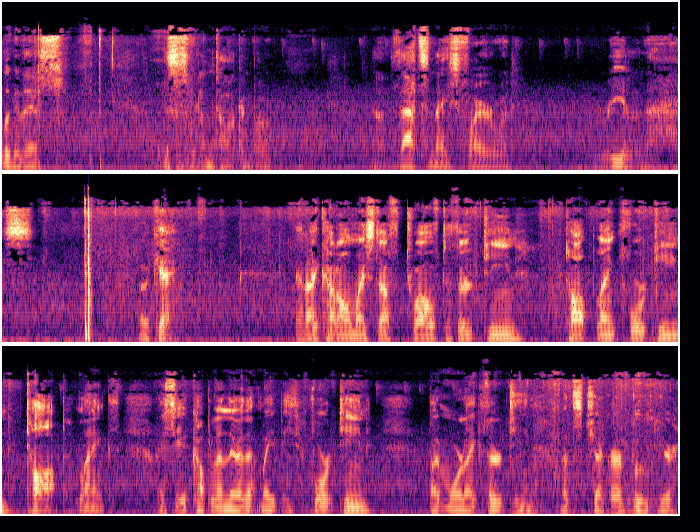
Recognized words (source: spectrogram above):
Look at this. This is what I'm talking about. Now, that's nice firewood. Real nice. Okay. And I cut all my stuff 12 to 13, top length 14, top length. I see a couple in there that might be 14, but more like 13. Let's check our boot here.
